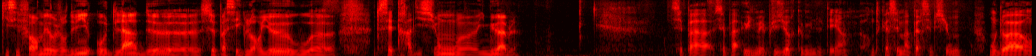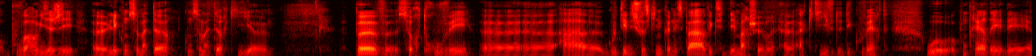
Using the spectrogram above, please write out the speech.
qui s'est formée aujourd'hui au-delà de euh, ce passé glorieux ou euh, cette tradition euh, immuable? C'est pas, c'est pas une, mais plusieurs communautés. Hein. En tout cas, c'est ma perception. On doit pouvoir envisager les consommateurs, les consommateurs qui peuvent se retrouver euh, euh, à goûter des choses qu'ils ne connaissent pas avec cette démarche euh, active de découverte, ou au, contraire des,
